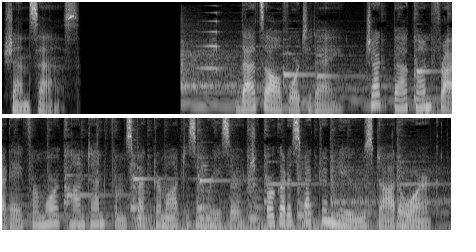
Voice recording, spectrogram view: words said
Shen says. That's all for today. Check back on Friday for more content from Spectrum Autism Research or go to spectrumnews.org.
